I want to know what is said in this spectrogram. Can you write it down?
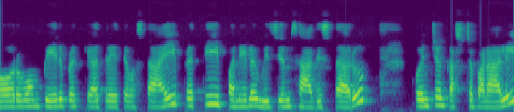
గౌరవం పేరు ప్రఖ్యాతులు అయితే వస్తాయి. ప్రతి పనిలో విజయం సాధిస్తారు. కొంచెం కష్టపడాలి.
